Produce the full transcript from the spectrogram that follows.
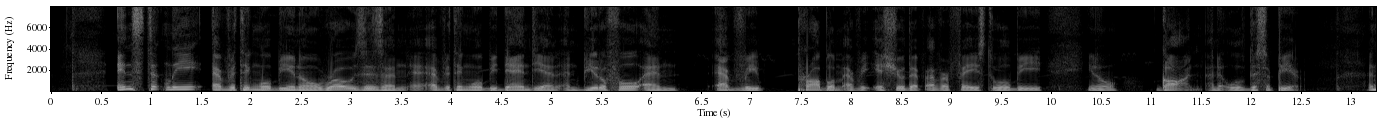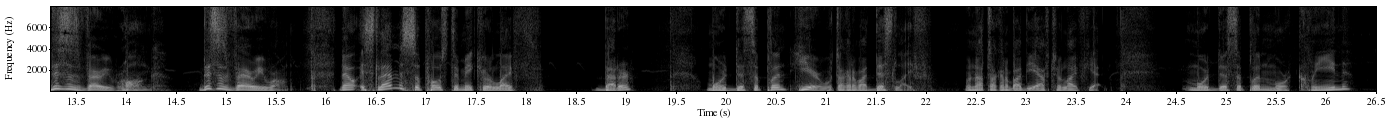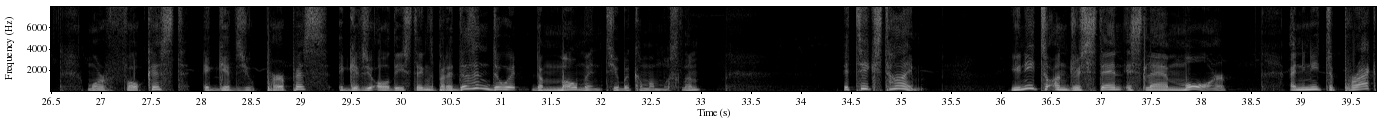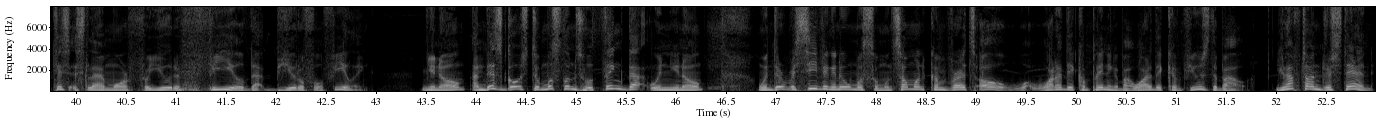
Instantly, everything will be, you know, roses and everything will be dandy and, and beautiful, and every problem, every issue they've ever faced will be, you know, gone and it will disappear. And this is very wrong. This is very wrong. Now, Islam is supposed to make your life better more discipline. Here, we're talking about this life. We're not talking about the afterlife yet. More discipline, more clean, more focused. It gives you purpose. It gives you all these things, but it doesn't do it the moment you become a Muslim. It takes time. You need to understand Islam more and you need to practice Islam more for you to feel that beautiful feeling you know? And this goes to muslims who think that when you know when they're receiving a new muslim when someone converts oh wh- what are they complaining about? What are they confused about? You have to understand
